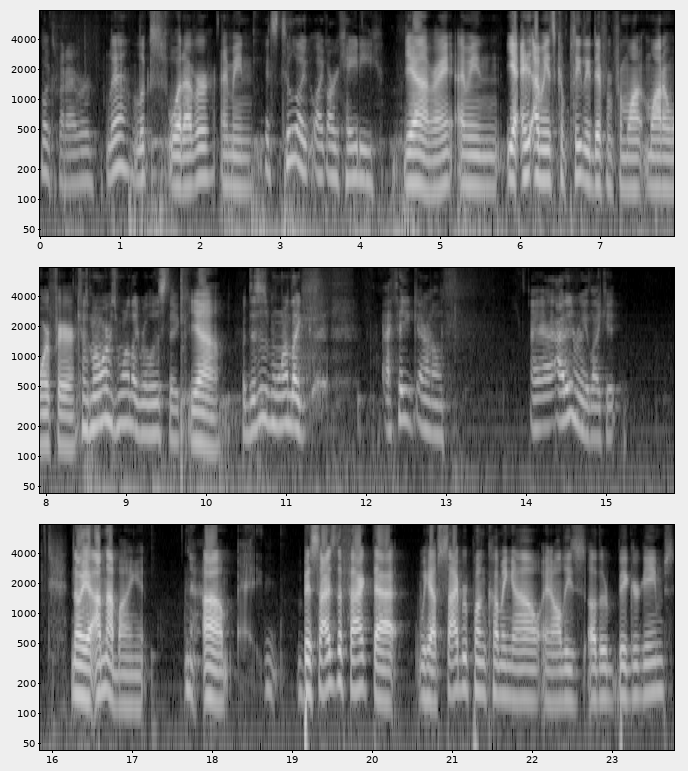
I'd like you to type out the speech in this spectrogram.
Looks whatever. yeah, looks whatever. I mean, It's too like like arcadey. yeah, right. I mean, yeah. I, I mean, it's completely different from Mo- Modern Warfare. Because Modern Warfare is more like realistic, Yeah. but this is more like. I think I don't know. I I, didn't really like it. No, yeah, I'm not buying it. Nah. Um, besides the fact that we have Cyberpunk coming out and all these other bigger games,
